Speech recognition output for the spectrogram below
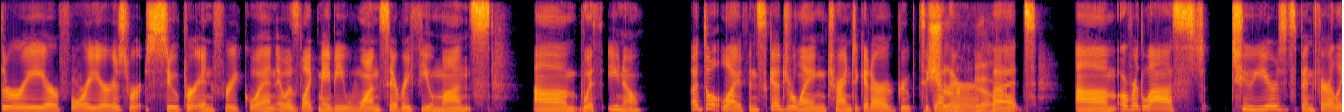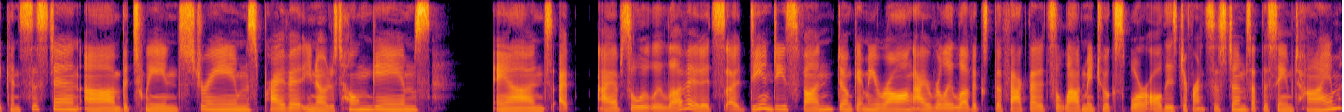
three or four years were super infrequent. It was like maybe once every few months um, with, you know, adult life and scheduling, trying to get our group together. Sure, yeah. But um, over the last two years, it's been fairly consistent um, between streams, private, you know, just home games, and I I absolutely love it. It's uh, D and D's fun. Don't get me wrong. I really love ex- the fact that it's allowed me to explore all these different systems at the same time,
